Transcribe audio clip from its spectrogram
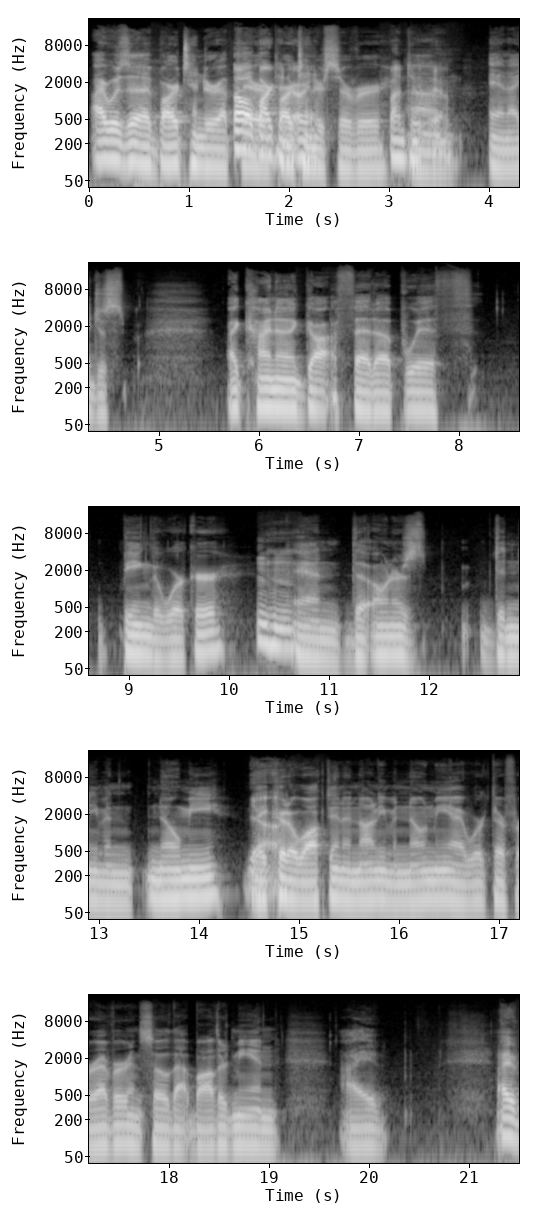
I was a bartender up Oh, there. bartender, okay. Bartender server. Um, Bartender, And I just, I kind of got fed up with being the worker. Mm-hmm. And the owners didn't even know me. They could have walked in and not even known me. I worked there forever, and so that bothered me. And I, I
